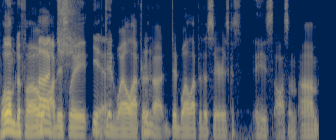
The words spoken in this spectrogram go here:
Willem Dafoe Uh, obviously yeah. did well after Mhm. uh, did well after this series because he's awesome. Um,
